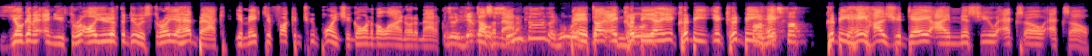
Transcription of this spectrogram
you're gonna and you throw all you have to do is throw your head back. You make your fucking two points. You go into the line automatically. Is it a get Doesn't soon matter. card? Like what? what It, what, it could be any. It could be. It could be. Hey? Could be. Hey, how's your day? I miss you. XOXO.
